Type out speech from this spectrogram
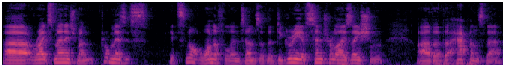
uh, rights management. Problem is, it's it's not wonderful in terms of the degree of centralization uh, that, that happens there.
